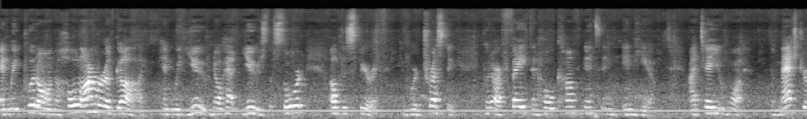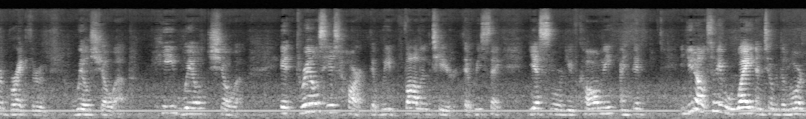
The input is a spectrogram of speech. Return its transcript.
and we put on the whole armor of God, and we you know how to use the sword of the Spirit, and we're trusting, put our faith and whole confidence in, in Him. I tell you what, the master of breakthrough will show up. He will show up. It thrills his heart that we volunteer, that we say, Yes, Lord, you've called me. And then, you know, some people wait until the Lord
